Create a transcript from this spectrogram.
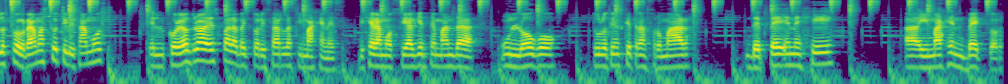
los programas que utilizamos el CorelDRAW es para vectorizar las imágenes. Dijéramos, si alguien te manda un logo, tú lo tienes que transformar de PNG a imagen vector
